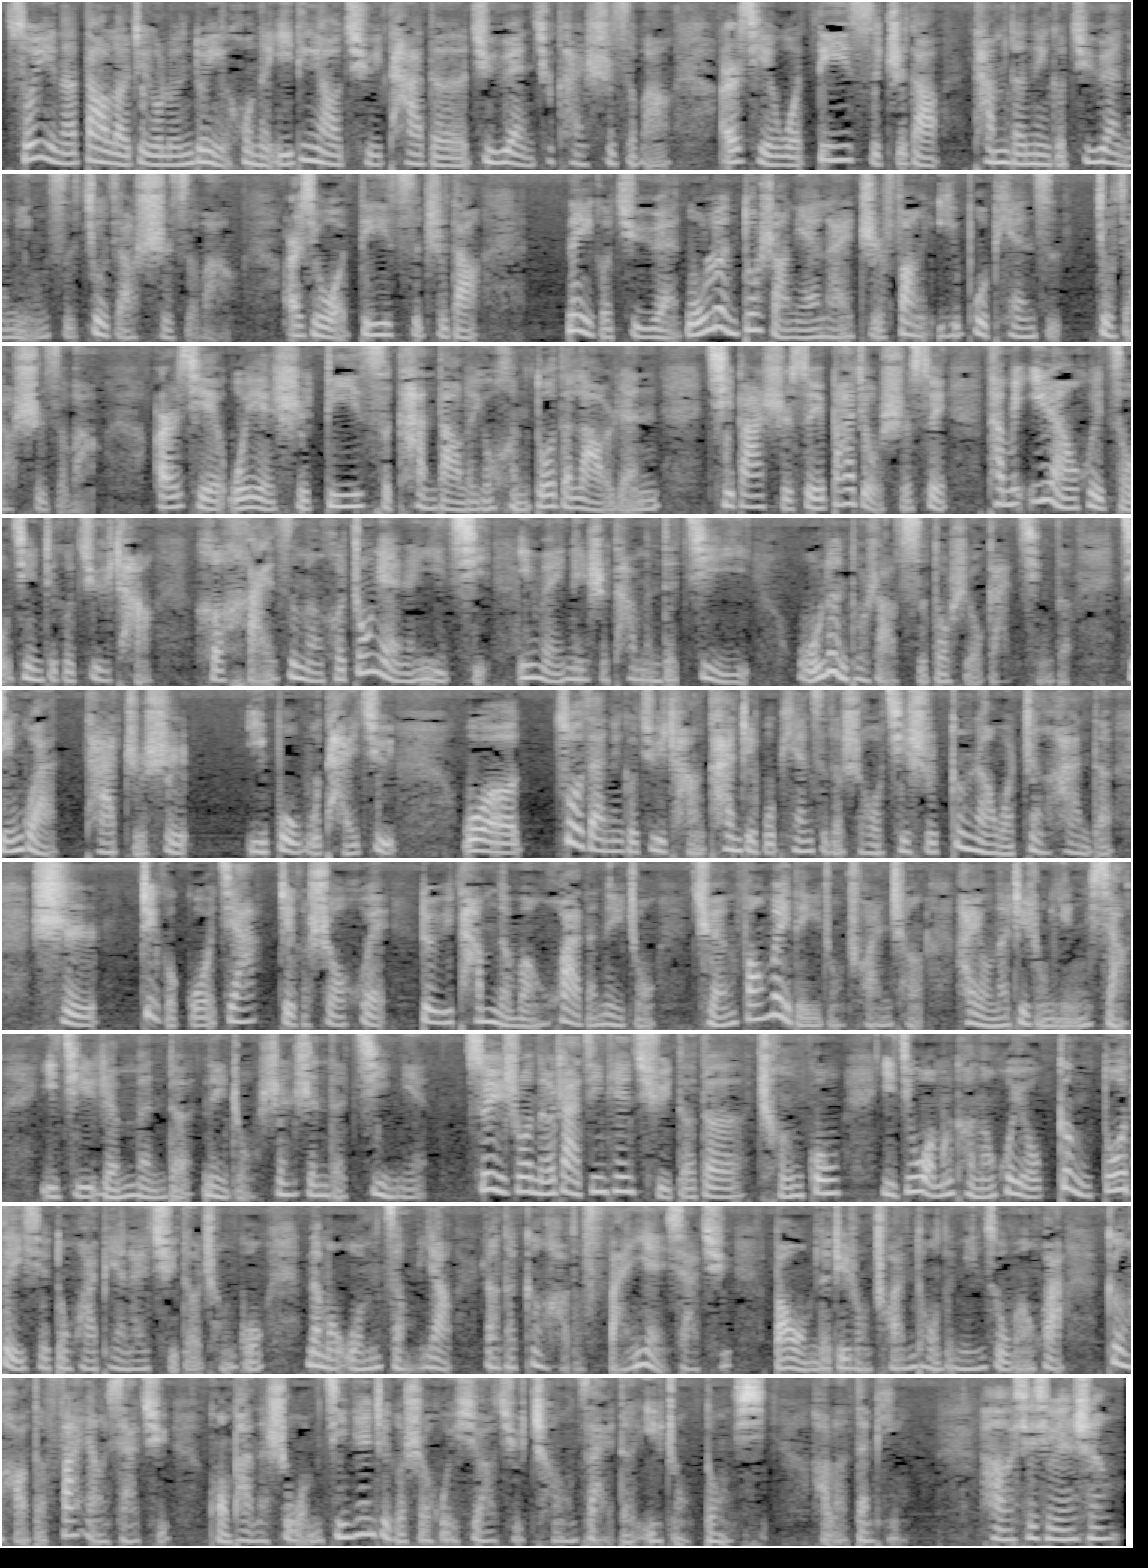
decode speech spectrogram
所以呢，到了这个伦敦以后呢，一定要去他的剧院去看《狮子王》，而且我第一次知道他们的那个剧院的名字就叫《狮子王》，而且我第一次知道那个剧院无论多少年来只放一部片子就叫《狮子王》。而且我也是第一次看到了有很多的老人，七八十岁、八九十岁，他们依然会走进这个剧场，和孩子们和中年人一起，因为那是他们的记忆。无论多少次都是有感情的，尽管它只是一部舞台剧。我坐在那个剧场看这部片子的时候，其实更让我震撼的是。这个国家、这个社会对于他们的文化的那种全方位的一种传承，还有呢这种影响，以及人们的那种深深的纪念。所以说，哪吒今天取得的成功，以及我们可能会有更多的一些动画片来取得成功。那么，我们怎么样让它更好的繁衍下去，把我们的这种传统的民族文化更好的发扬下去？恐怕呢，是我们今天这个社会需要去承载的一种东西。好了，单平，好，谢谢袁生。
